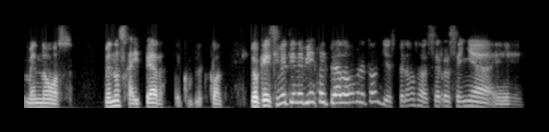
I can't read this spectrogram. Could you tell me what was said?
menos, menos hypeada de ComplexCon. Lo que sí me tiene bien hypeado, Breton, y esperamos hacer reseña eh,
